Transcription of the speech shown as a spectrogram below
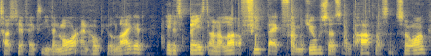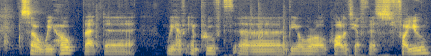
TouchGFX even more and hope you'll like it. It is based on a lot of feedback from users and partners and so on. So we hope that uh, we have improved uh, the overall quality of this for you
